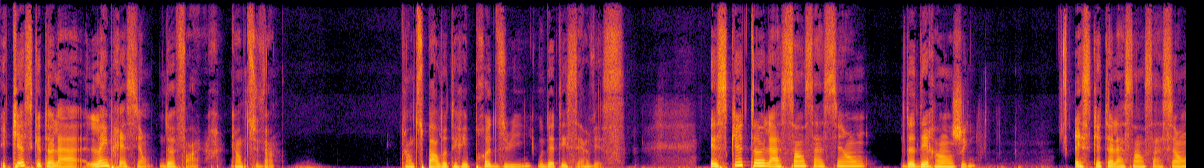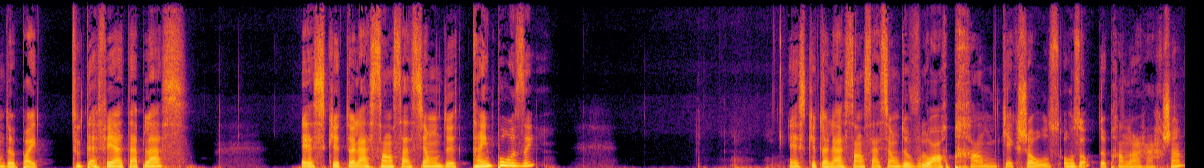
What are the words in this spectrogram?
Et qu'est-ce que tu as l'impression de faire quand tu vends? Quand tu parles de tes produits ou de tes services? Est-ce que tu as la sensation de déranger? Est-ce que tu as la sensation de ne pas être tout à fait à ta place? Est-ce que tu as la sensation de t'imposer? Est-ce que tu as la sensation de vouloir prendre quelque chose aux autres, de prendre leur argent?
